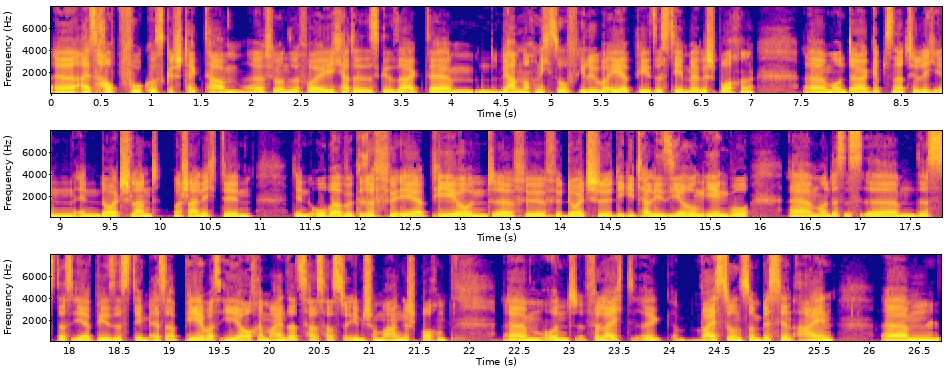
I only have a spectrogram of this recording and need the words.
äh, als Hauptfokus gesteckt haben äh, für unsere Folge. Ich hatte es gesagt, ähm, wir haben noch nicht so viel über ERP-Systeme gesprochen. Ähm, und da gibt's natürlich in, in Deutschland wahrscheinlich den, den Oberbegriff für ERP und äh, für, für deutsche Digitalisierung irgendwo. Ähm, und das ist ähm, das, das ERP-System SAP, was ihr ja auch im Einsatz hast, hast du eben schon mal angesprochen. Ähm, und vielleicht äh, weißt du uns so ein bisschen ein, ähm,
